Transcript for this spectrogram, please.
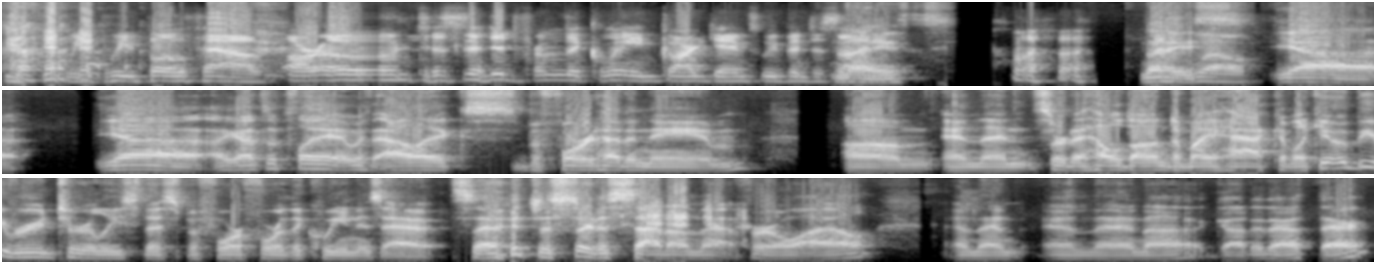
we we both have our own descended from the Queen card games we've been designing. Nice. nice. Well, yeah, yeah. I got to play it with Alex before it had a name. Um, and then sort of held on to my hack. I'm like, it would be rude to release this before For the Queen is out. So it just sort of sat on that for a while, and then and then uh, got it out there.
